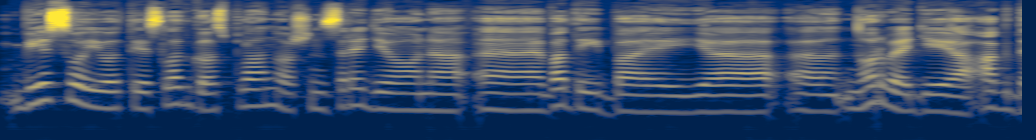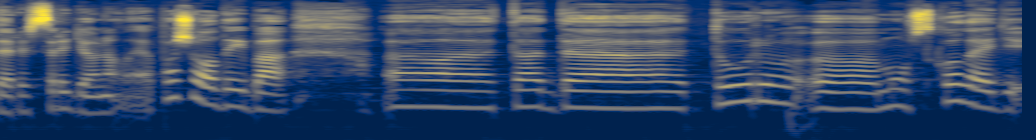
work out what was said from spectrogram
viesojoties Latvijas plānošanas reģiona vadībai Norvēģijā, Agderes reģionālajā pašvaldībā, tad tur mūsu kolēģi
